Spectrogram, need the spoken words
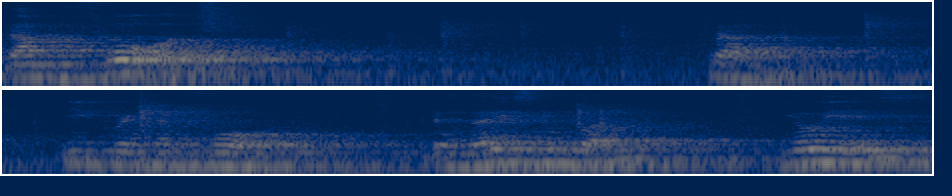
from 4 from equation 4 it is very simple. U is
